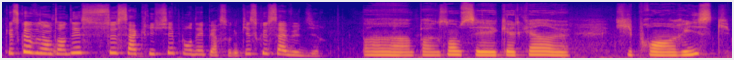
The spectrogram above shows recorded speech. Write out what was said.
Qu'est-ce que vous entendez se sacrifier pour des personnes? Qu'est-ce que ça veut dire? Ben, Par exemple, c'est quelqu'un euh, qui prend un risque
